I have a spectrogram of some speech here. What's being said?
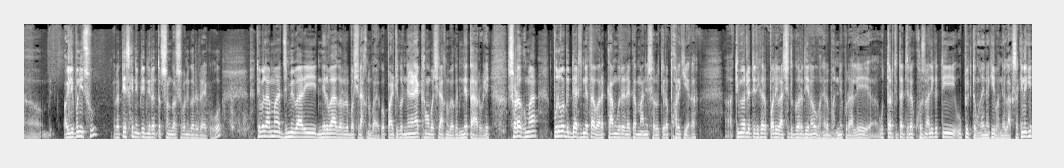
अहिले पनि छु र त्यसकै निम्ति निरन्तर सङ्घर्ष पनि गरिरहेको हो। त्यो बेलामा जिम्मेवारी निर्वाह गरेर बसिराख्नु भएको पार्टीको निर्णायक ठाउँमा बसिराख्नु भएको नेताहरूले सडकमा पूर्व विद्यार्थी नेता भएर काम गरिरहेका मानिसहरूतिर फर्किएर तिमीहरूले त्यतिखेर परिभाषित गरिदिएनौ भनेर भन्ने कुराले उत्तर त्यतातिर खोज्न अलिकति उपयुक्त हुँदैन कि भन्ने लाग्छ। किनकि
